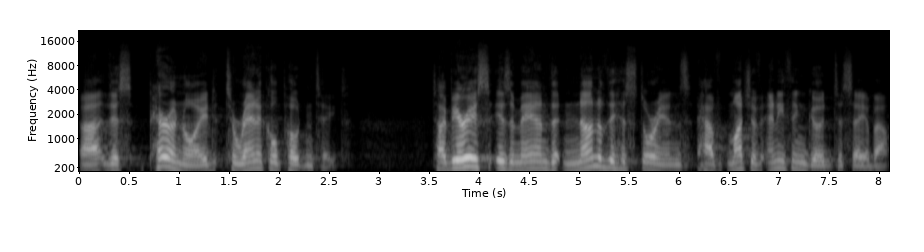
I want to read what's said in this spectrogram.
uh, this paranoid, tyrannical potentate. Tiberius is a man that none of the historians have much of anything good to say about.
